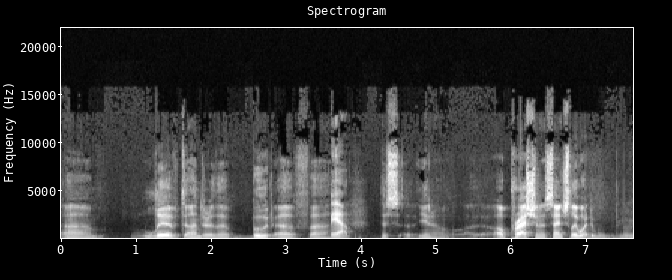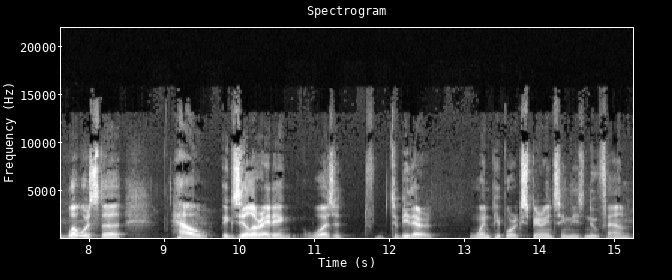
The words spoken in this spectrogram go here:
um, lived under the boot of uh, yeah this you know oppression essentially what what was the how exhilarating was it to be there when people were experiencing these newfound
